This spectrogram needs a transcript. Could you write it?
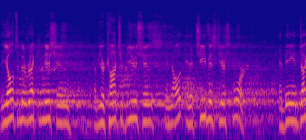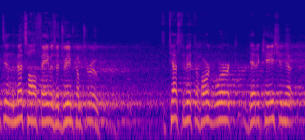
the ultimate recognition of your contributions and, and achievements to your sport. And being inducted in the Mets Hall of Fame is a dream come true. It's a testament to hard work, dedication that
